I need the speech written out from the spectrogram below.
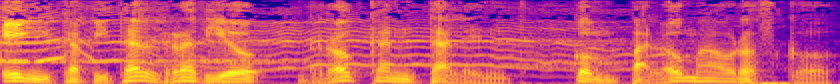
En Capital Radio, Rock and Talent con Paloma Orozco.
